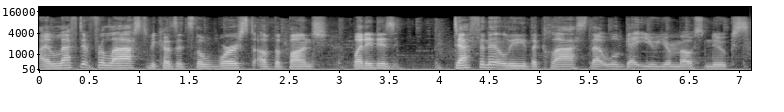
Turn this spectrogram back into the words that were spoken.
I left it for last because it's the worst of the bunch but it is definitely the class that will get you your most nukes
